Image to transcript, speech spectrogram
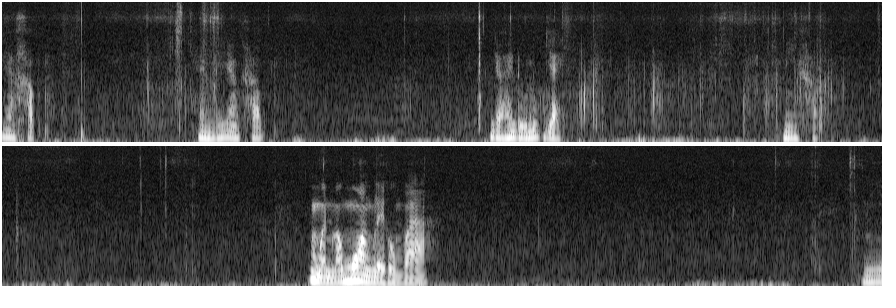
เนี่ยครับ เห็นหรือยังครับ เดี๋ยวให้ดูลูกใหญ่ นี่ครับ เหมือนมะม่วงเลยผมว่า นี่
